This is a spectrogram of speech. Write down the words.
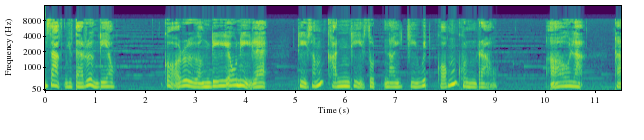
ำซากอยู่แต่เรื่องเดียว ก็เรื่องเดียวนี่แหละ ที่สำคัญที่สุดในชีวิตของคนเรา เอาละถ้า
